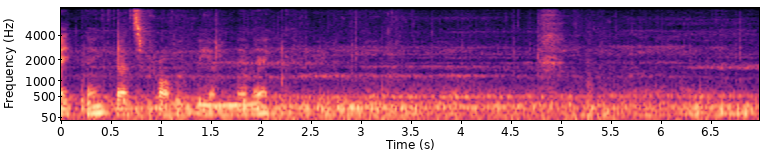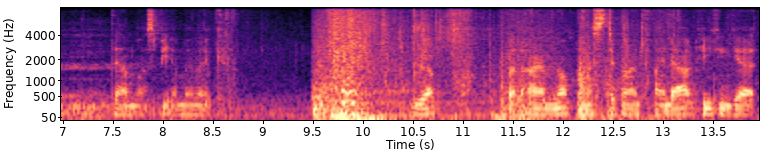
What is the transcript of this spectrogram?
I think that's probably a mimic. That must be a mimic. Yep. But I am not going to stick around to find out. He can get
